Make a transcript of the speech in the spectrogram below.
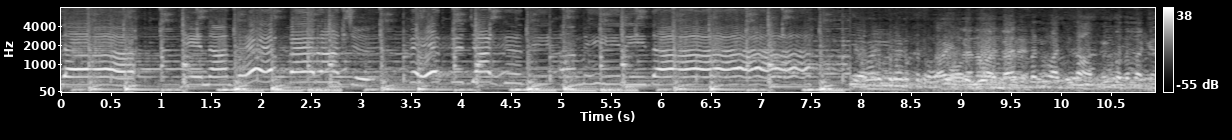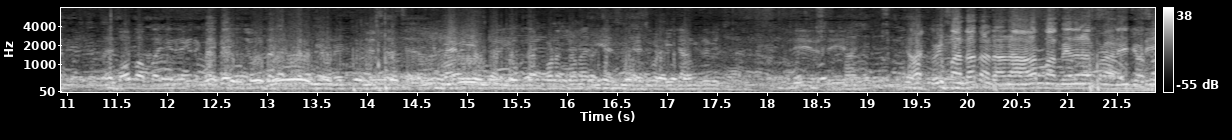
ਦਾ ਇਹਨਾਂ ਦੇ ਪੈਰਾਂ 'ਚ ਭੇਤ ਜੱਗ ਦੀ ਮੈਨੂੰ ਮੈਨੂੰ ਅੱਜ ਰਾਤ ਨੂੰ ਪਤਾ ਲੱਗਿਆ ਬਹੁਤ ਬਾਬਾ ਜੀ ਦੇ ਮੈਂ ਵੀ ਉਹਦਾ ਯੋਗਦਾਨ ਪਾਉਣਾ ਚਾਹੁੰਦਾ ਜੀ। ਇਸ ਇਸ ਵੱਡੀ ਜੰਗ ਦੇ ਵਿੱਚ। ਹਾਂ ਕੋਈ ਬੰਦਾ ਤੁਹਾਡਾ ਨਾਲ ਬਾਬੇ ਦੇ ਨਾਲ ਪੁਰਾਣੇ ਜੁੜੇ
